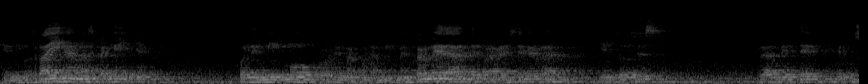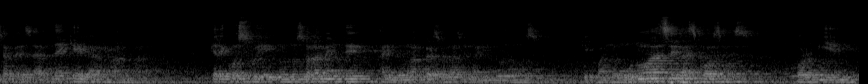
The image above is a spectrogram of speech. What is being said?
Tiene otra hija más pequeña con el mismo problema, con la misma enfermedad de parálisis cerebral. Y entonces realmente me puse a pensar de que la rampa que le construimos no solamente ayudó a una persona, sino ayudó a dos. Que cuando uno hace las cosas por bien,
